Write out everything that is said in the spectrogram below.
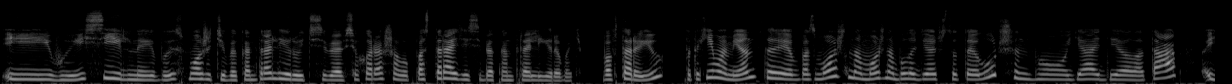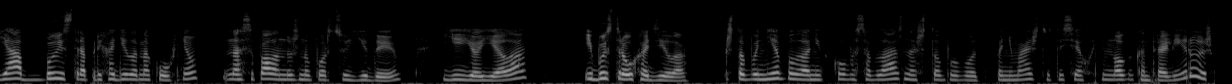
и вы сильный, вы сможете, вы контролируете себя, все хорошо, вы постарайтесь себя контролировать. Во-вторых, в такие моменты, возможно, можно было делать что-то и лучше, но я делала так. Я быстро приходила на кухню, насыпала нужную порцию еды, ее ела и быстро уходила чтобы не было никакого соблазна, чтобы вот понимать, что ты себя хоть немного контролируешь,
